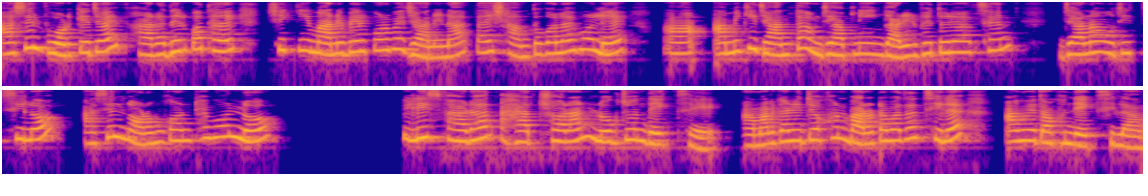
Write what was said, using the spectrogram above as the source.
আসিল ভরকে যায়, ফারাদের কথায় সে কি মানে বের করবে জানে না। তাই শান্ত গলায় বলে আমি কি জানতাম যে আপনি গাড়ির ভেতরে আছেন? জানা উচিত ছিল। আসিল নরম কণ্ঠে বলল, প্লিজ ফারহাদ হাত সরান, লোকজন দেখছে। আমার গাড়ি যখন বারোটা বাজাচ্ছিলে, আমিও তখন দেখছিলাম।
